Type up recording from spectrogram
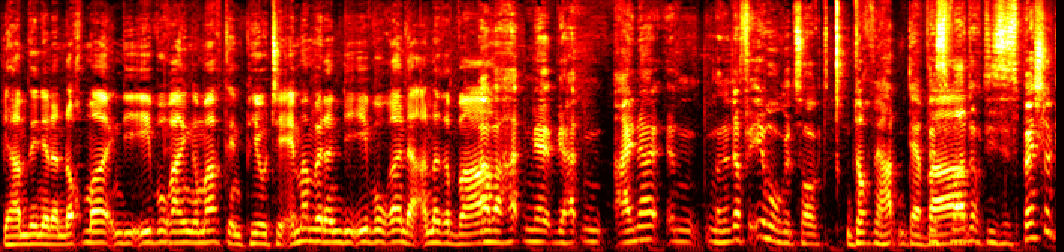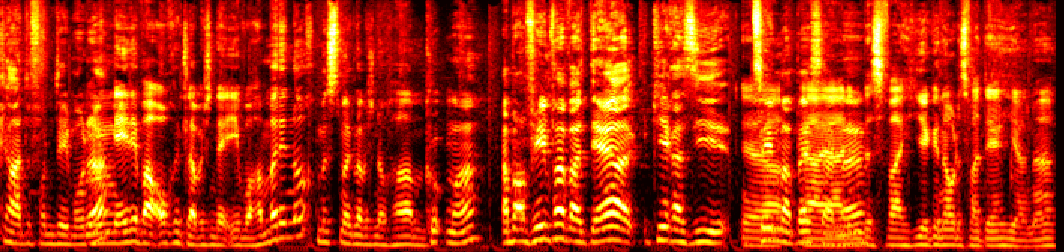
Wir haben den ja dann nochmal in die Evo reingemacht, den POTM haben wir dann in die Evo rein, der andere war... Aber hatten wir, wir hatten einer ähm, noch nicht auf Evo gezockt. doch, wir hatten, der Das war... war doch diese Special-Karte von dem, oder? Nee, der war auch, glaube ich, in der Evo. Haben wir den noch? Müssten wir, glaube ich, noch haben. Guck mal. Aber auf jeden Fall war der Girassi zehnmal besser, ja, ja, ne? Das war hier, genau, das war der hier, ne?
